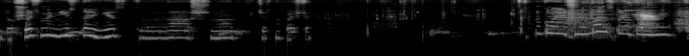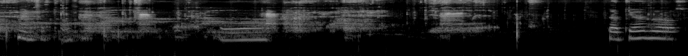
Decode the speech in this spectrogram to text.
Да щось мені стає страшно, чесно кажучи. Ну, коли я чую монстрів, то мені менше страшно. О. Так, я зараз.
